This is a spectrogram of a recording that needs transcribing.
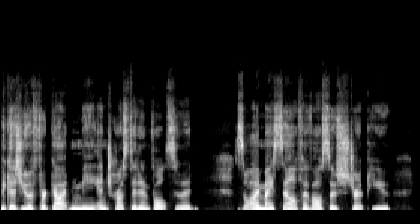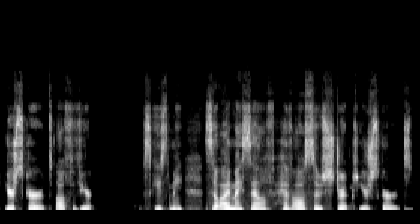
because you have forgotten me and trusted in falsehood. So I myself have also stripped you your skirts off of your excuse me. So I myself have also stripped your skirts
